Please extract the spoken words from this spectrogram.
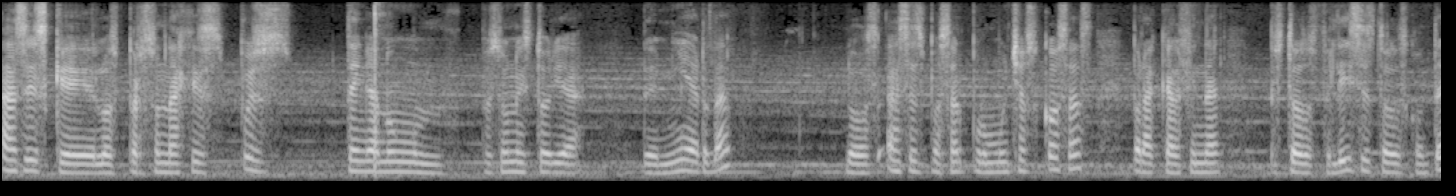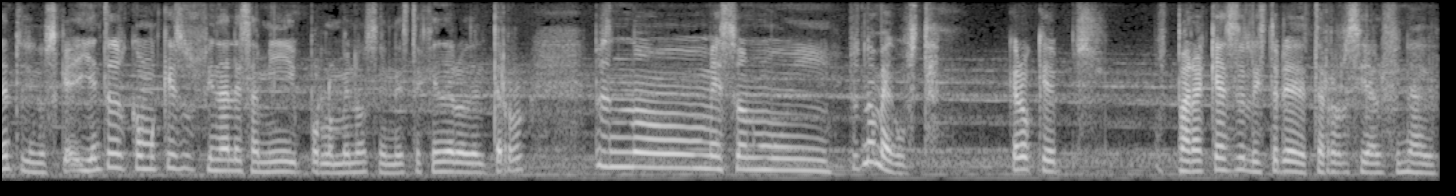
haces que los personajes pues tengan un, pues una historia de mierda los haces pasar por muchas cosas para que al final pues todos felices, todos contentos y no sé entonces como que esos finales a mí, por lo menos en este género del terror, pues no me son muy... pues no me gustan. Creo que pues, pues, para qué haces la historia de terror si al final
